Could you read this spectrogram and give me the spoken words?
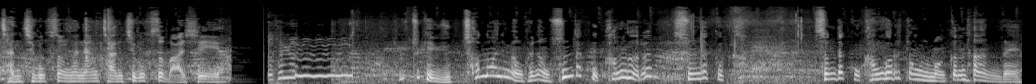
잔치국수는 그냥 잔치국수 맛이에요. 솔직히 6,000원이면 그냥 순댓국 한 그릇? 순댓국, 순댓국 한 그릇 정도면 끝나는데,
